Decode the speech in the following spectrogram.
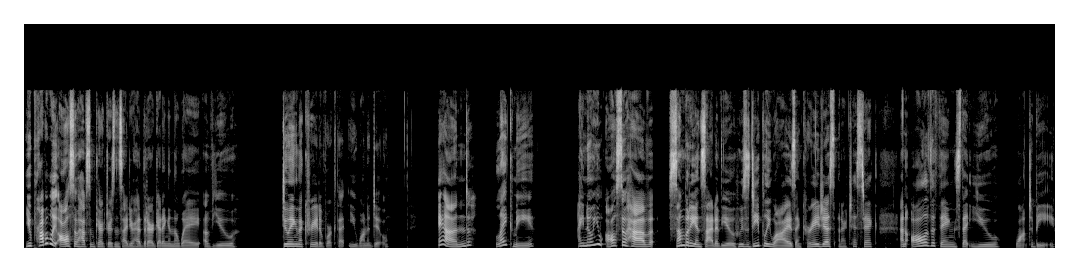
You probably also have some characters inside your head that are getting in the way of you doing the creative work that you want to do. And like me, I know you also have somebody inside of you who's deeply wise and courageous and artistic and all of the things that you want to be.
